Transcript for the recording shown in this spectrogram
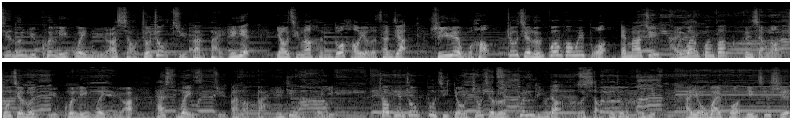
杰伦与昆凌为女儿小周周举办百日宴，邀请了很多好友的参加。十一月五号，周杰伦官方微博 MRG 台湾官方分享了周杰伦与昆凌为女儿 Hasways 举办了百日宴的合影。照片中不仅有周杰伦、昆凌的和小周周的合影，还有外婆年轻时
